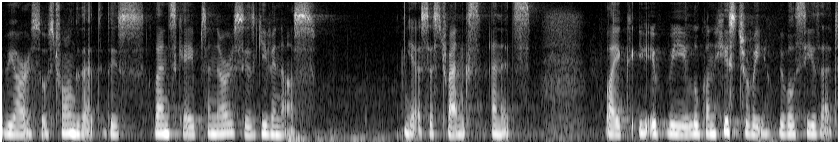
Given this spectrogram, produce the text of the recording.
we are so strong that these landscapes and earth is giving us, yes, a strength and it's like if we look on history, we will see that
